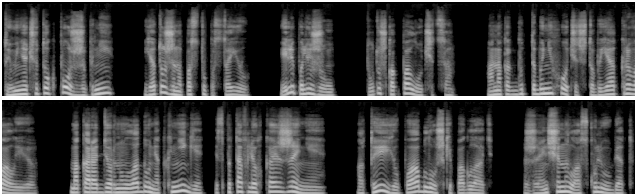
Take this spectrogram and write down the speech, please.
«Ты меня чуток позже пни», я тоже на посту постою. Или полежу. Тут уж как получится. Она как будто бы не хочет, чтобы я открывал ее. Макар отдернул ладонь от книги, испытав легкое жжение. А ты ее по обложке погладь. Женщины ласку любят.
